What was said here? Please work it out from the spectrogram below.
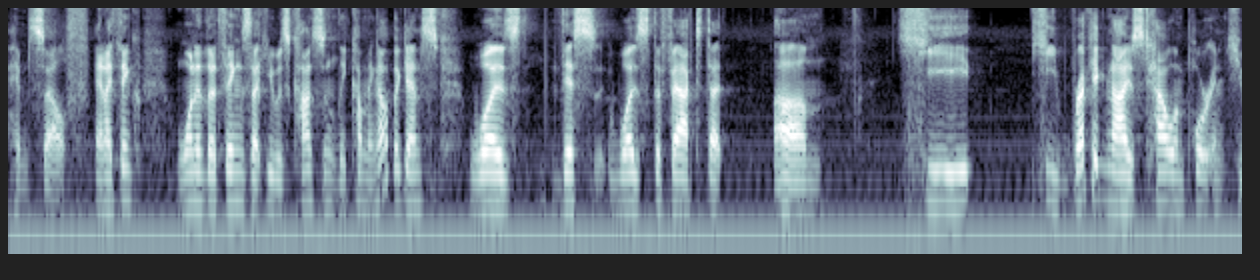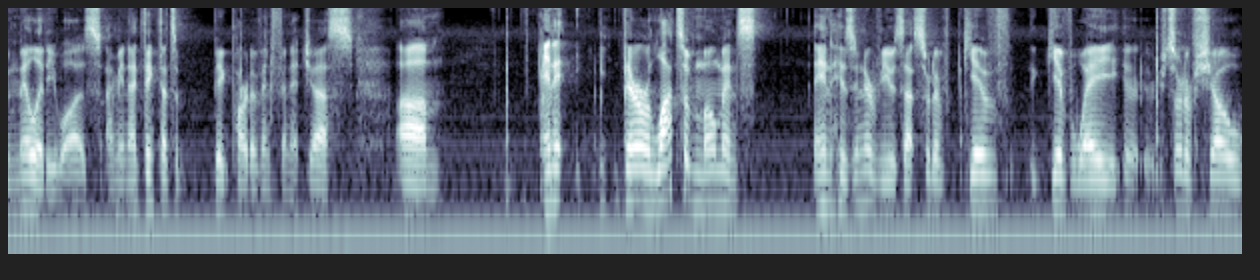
himself. And I think one of the things that he was constantly coming up against was this was the fact that um, he he recognized how important humility was. I mean, I think that's a big part of Infinite Jest. Um, and it there are lots of moments in his interviews that sort of give give way uh, sort of show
